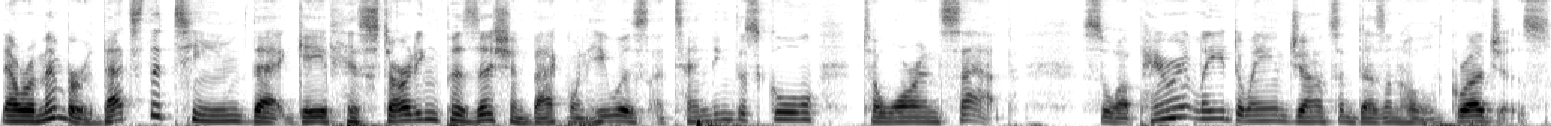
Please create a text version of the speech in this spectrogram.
Now remember, that's the team that gave his starting position back when he was attending the school to Warren Sapp. So apparently, Dwayne Johnson doesn't hold grudges.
